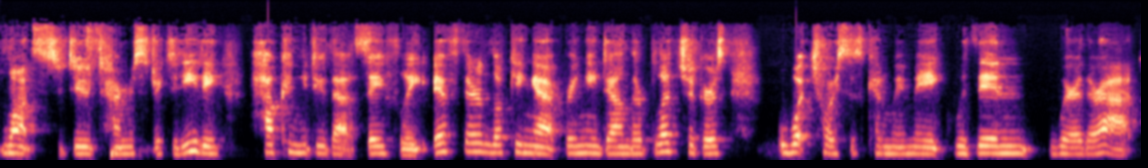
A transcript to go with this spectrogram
wants to do time restricted eating, how can you do that safely? If they're looking at bringing down their blood sugars, what choices can we make within where they're at?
